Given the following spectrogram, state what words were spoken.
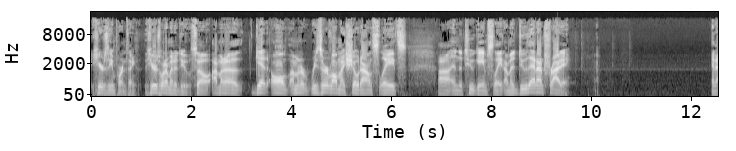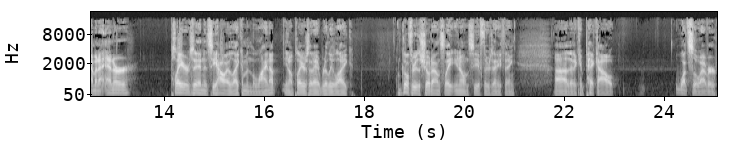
here's the important thing. Here's what I'm gonna do. So I'm gonna get all. I'm gonna reserve all my showdown slates uh, in the two game slate. I'm gonna do that on Friday, and I'm gonna enter players in and see how I like them in the lineup. You know, players that I really like. Go through the showdown slate, you know, and see if there's anything uh, that it can pick out whatsoever.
